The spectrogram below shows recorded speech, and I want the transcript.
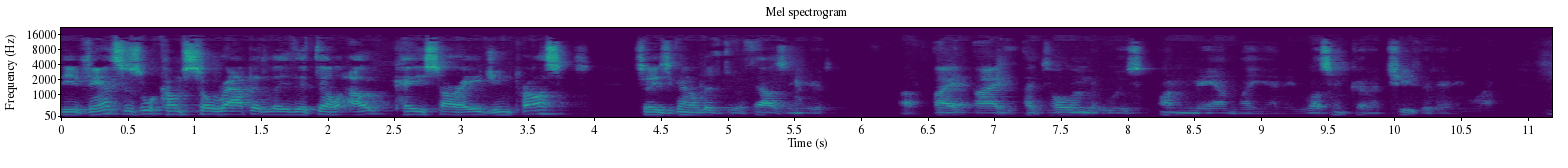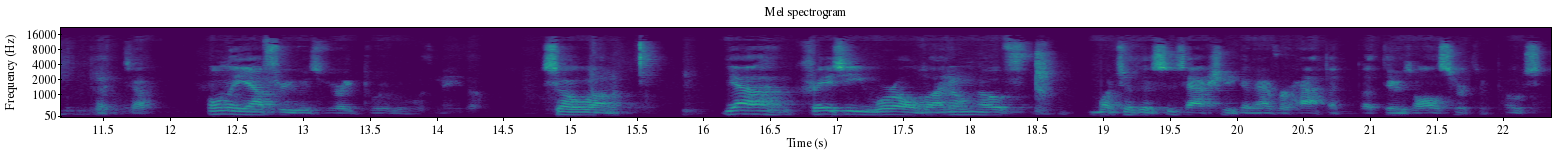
the, advances will come so rapidly that they'll outpace our aging process. So he's going to live to a thousand years. Uh, I, I, I, told him it was unmanly and he wasn't going to achieve it anyway. But uh, only after he was very brutal with me, though. So um, yeah, crazy world. I don't know if much of this is actually going to ever happen, but there's all sorts of post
